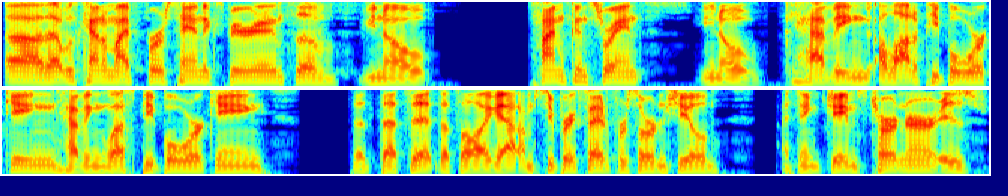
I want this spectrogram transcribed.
Uh, that was kind of my firsthand experience of you know time constraints. You know, having a lot of people working, having less people working. That that's it. That's all I got. I'm super excited for Sword and Shield. I think James Turner is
